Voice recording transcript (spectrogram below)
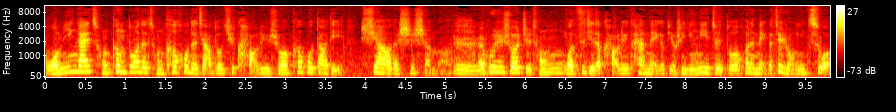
我们应该从更多的从客户的角度去考虑，说客户到底需要的是什么，嗯，而不是说只从我自己的考虑看哪个，比如说盈利最多或者哪个最容易做，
